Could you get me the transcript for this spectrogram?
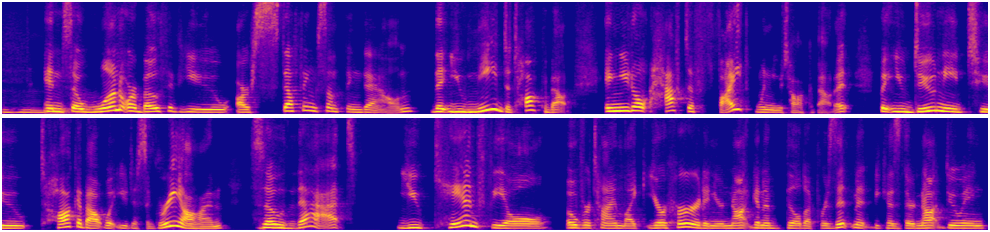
Mm-hmm. And so one or both of you are stuffing something down that you need to talk about. And you don't have to fight when you talk about it, but you do need to talk about what you disagree on so mm-hmm. that you can feel over time like you're heard and you're not going to build up resentment because they're not doing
